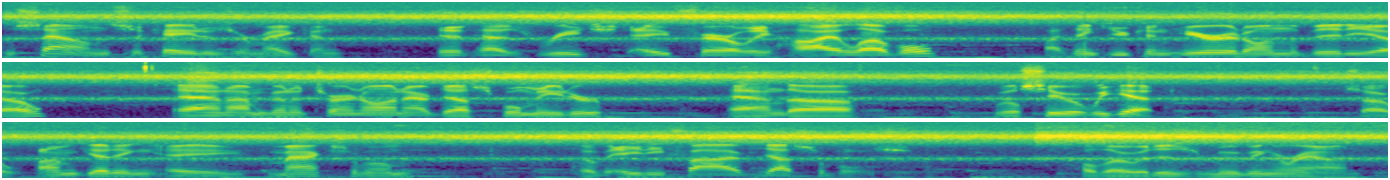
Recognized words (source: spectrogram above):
the sound cicadas are making. It has reached a fairly high level. I think you can hear it on the video, and I'm going to turn on our decibel meter, and uh, we'll see what we get. So I'm getting a maximum of 85 decibels, although it is moving around.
